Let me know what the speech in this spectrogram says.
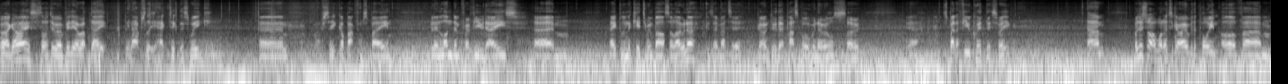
Alright guys, thought I'd do a video update. Been absolutely hectic this week. Um, obviously got back from Spain. Been in London for a few days. Um, April and the kids are in Barcelona because they've had to go and do their passport renewals. So yeah, spent a few quid this week. Um, I just sort of wanted to go over the point of um,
